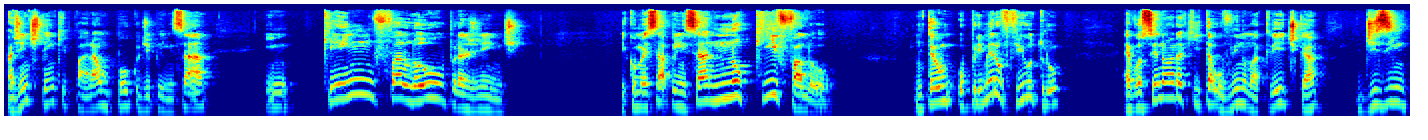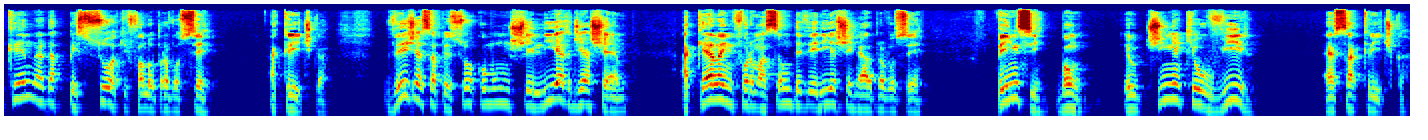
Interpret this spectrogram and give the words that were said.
A gente tem que parar um pouco de pensar em quem falou para gente e começar a pensar no que falou. Então, o primeiro filtro é você, na hora que está ouvindo uma crítica, desencana da pessoa que falou para você a crítica. Veja essa pessoa como um Sheliar de Hashem aquela informação deveria chegar para você. Pense, bom, eu tinha que ouvir essa crítica.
